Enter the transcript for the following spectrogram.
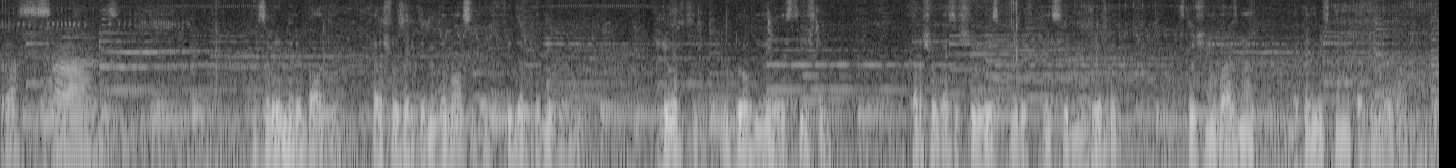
Красавец. За время рыбалки хорошо зарекомендовал себя фидер хамелеон. Легкий, удобный, эластичный, хорошо гасящий вес при рывке сильной рыбы, что очень важно на конечном этапе рыбалки.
